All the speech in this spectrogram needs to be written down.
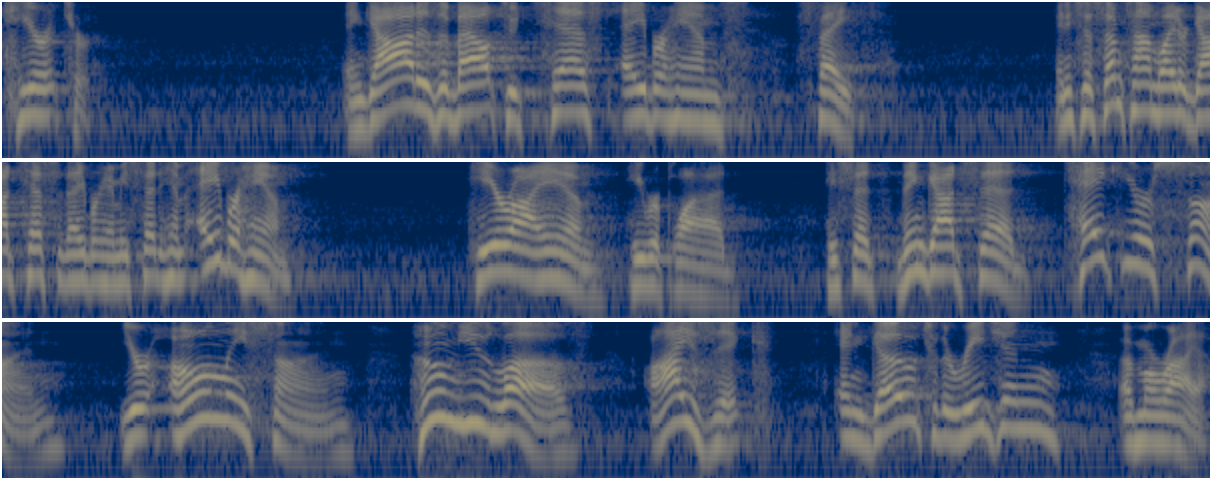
character. And God is about to test Abraham's faith. And he says, sometime later, God tested Abraham. He said to him, Abraham, here I am, he replied. He said, Then God said, Take your son, your only son, whom you love, Isaac, and go to the region of Moriah.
